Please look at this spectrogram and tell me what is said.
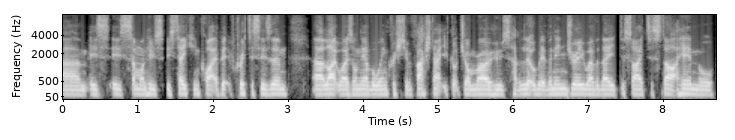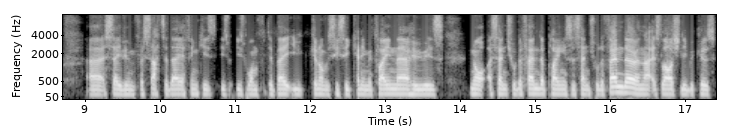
um, is is someone who's is taking quite a bit of criticism. Uh, likewise, on the other wing, Christian Fassnacht, you've got John Rowe, who's had a little bit of an injury. Whether they decide to start him or uh, save him for Saturday, I think is, is is one for debate. You can obviously see Kenny McLean there, who is not a central defender playing as a central defender, and that is largely because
